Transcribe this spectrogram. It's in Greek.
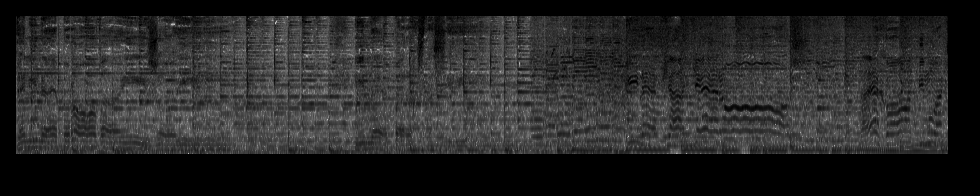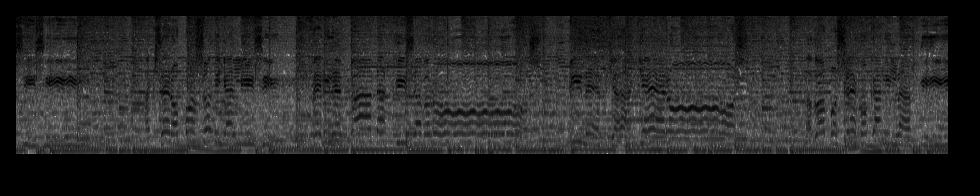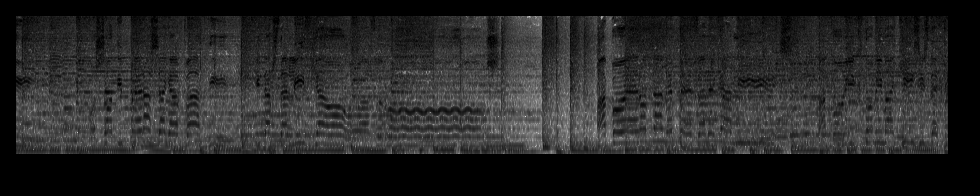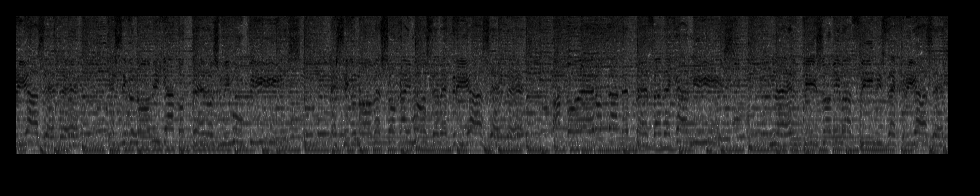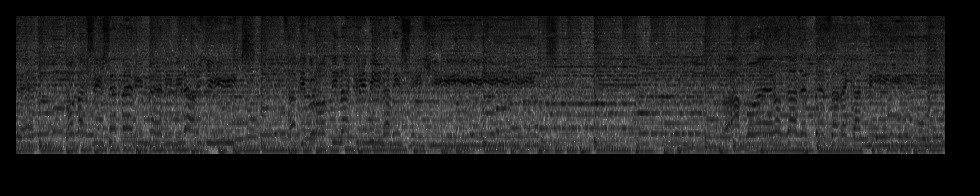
Δεν είναι πρόβα η ζωή. Είναι παράσταση. Είναι πια καιρός αξίζει. Να ξέρω πως ό,τι γυαλίζει Δεν είναι πάντα θησαυρός. Είναι πια καιρός. Να δω πως έχω κάνει λάθη. Πως ό,τι πέρασα για βάθη Ήταν στα αλήθεια ο αφρός από έρωτα δεν πέθανε κανείς. Από ήχτο μη μ' αγγίζεις δεν χρειάζεται. Και συγγνώμη για το τέλος μη μου πεις. Με συγγνώμες ο καημός δεν μετριάζεται. Από έρωτα δεν πέθανε κανείς. Να ελπίζω μη μ' αφήνεις δεν χρειάζεται. Το ταξί σε περιμένει μην αργείς. Θα την πρώτη να κρυμεί να ανησυχείς από έρωτα δεν πέθανε κανείς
